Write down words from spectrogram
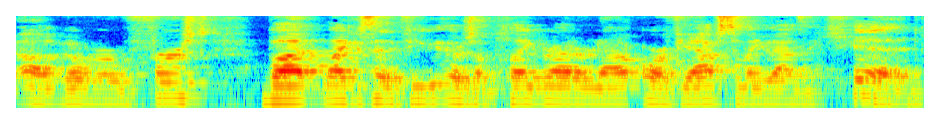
uh, go over first, but like I said, if you, there's a playground or not, or if you have somebody who has a kid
